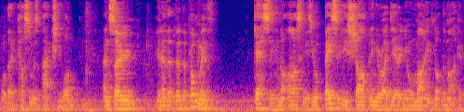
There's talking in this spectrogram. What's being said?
what their customers actually want. And so, you know, the, the, the problem with guessing and not asking is you're basically sharpening your idea in your mind, not the market,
